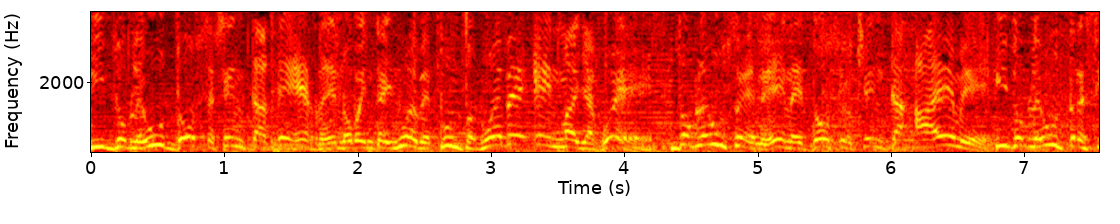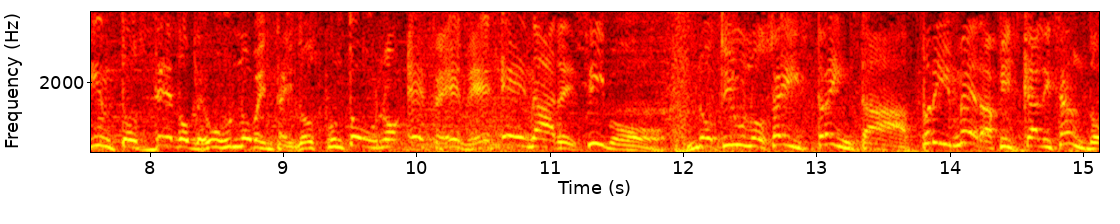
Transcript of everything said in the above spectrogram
y W260TR 99.9 en Mayagüez, WCNN 1280 AM y W300DW 92.1 FM en Arecibo. Noti 1630, primera fiscalizando.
